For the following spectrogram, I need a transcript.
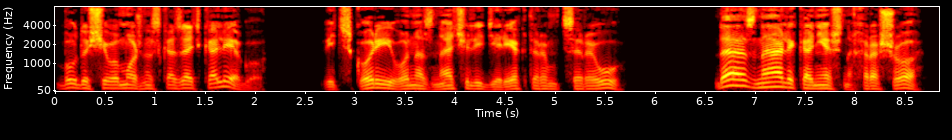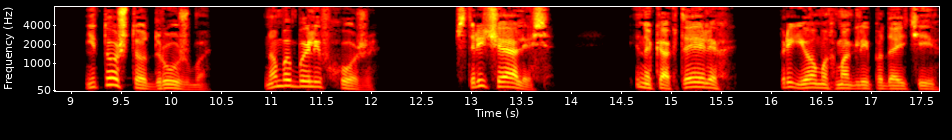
будущего, можно сказать, коллегу, ведь вскоре его назначили директором ЦРУ. Да, знали, конечно, хорошо. Не то что дружба, но мы были вхожи. Встречались. И на коктейлях, приемах могли подойти.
